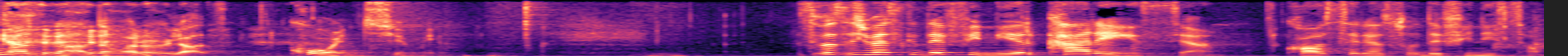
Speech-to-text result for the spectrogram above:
Casada maravilhosa. Conte-me. Se você tivesse que definir carência, qual seria a sua definição?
